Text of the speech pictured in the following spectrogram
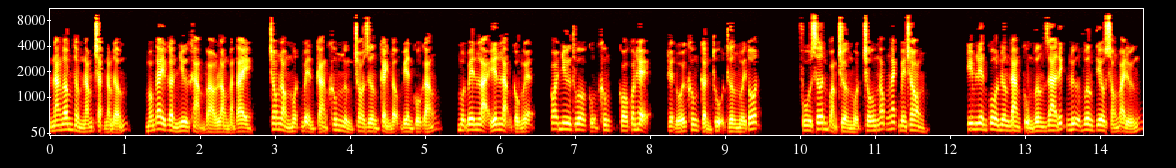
Nàng âm thầm nắm chặt nắm đấm, móng tay gần như khảm vào lòng bàn tay, trong lòng một bên càng không ngừng cho dương cảnh động viên cố gắng, một bên lại yên lặng cầu nguyện, coi như thua cũng không có quan hệ, tuyệt đối không cần thụ thương mới tốt. Phù sơn quảng trường một chỗ ngóc ngách bên trong. Kim liên cô nương đang cùng vương gia đích nữ vương tiêu sóng bài đứng,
